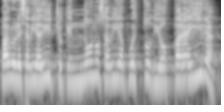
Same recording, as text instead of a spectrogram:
Pablo les había dicho que no nos había puesto Dios para ira.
